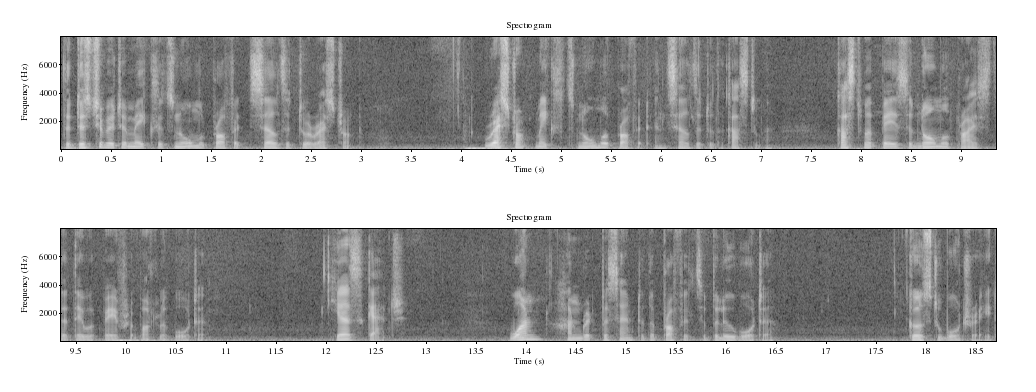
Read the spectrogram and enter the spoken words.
The distributor makes its normal profit, sells it to a restaurant. Restaurant makes its normal profit and sells it to the customer. Customer pays the normal price that they would pay for a bottle of water. Here's the catch 100% of the profits of Belu water goes to WaterAid.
